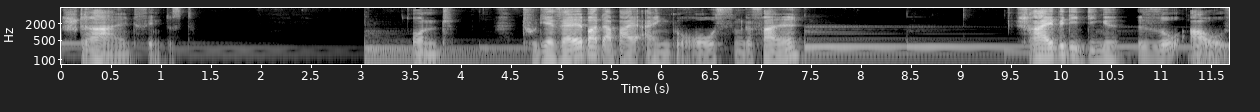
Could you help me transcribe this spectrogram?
strahlend findest. Und tu dir selber dabei einen großen Gefallen Schreibe die Dinge so auf,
